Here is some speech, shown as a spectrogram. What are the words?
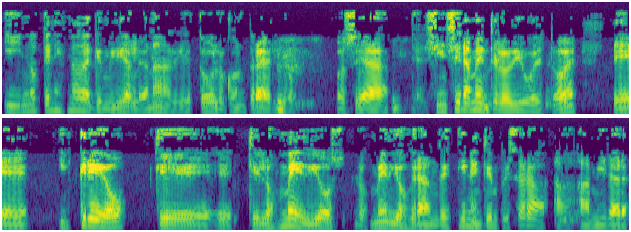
y no tenés nada que envidiarle a nadie, todo lo contrario. O sea, sinceramente lo digo esto, ¿eh? eh y creo que, que, los medios, los medios grandes, tienen que empezar a, a mirar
